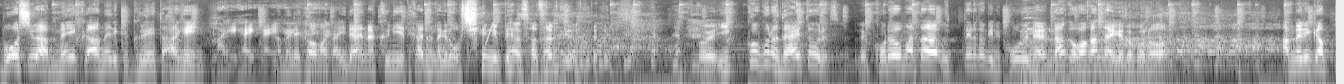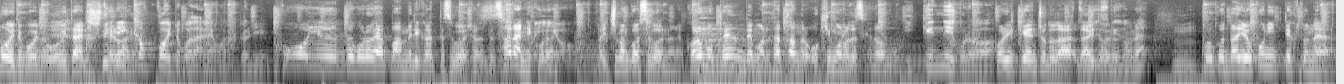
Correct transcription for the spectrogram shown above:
帽子は「Make America Great Again」ってはいはいはいはいアメリカをまた偉大な国へって書いてあるんだけどお尻にペンを刺されてる。ってこれ一国の大統領ですよ。でこれをまた売ってる時にこういうねなんかわかんないけどこのアメリカっぽいところに置いたりしてアるわけ。メリカっぽいとこだね本当に。こういうところがやっぱアメリカってすごいでしょ。でさらにこれまあ、一番これすごいのはね。これもペンでもねただ単なる置物ですけど。一見ねこれはこれ一見ちょっと大大統領のね、これこれ大横に行っていくとね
